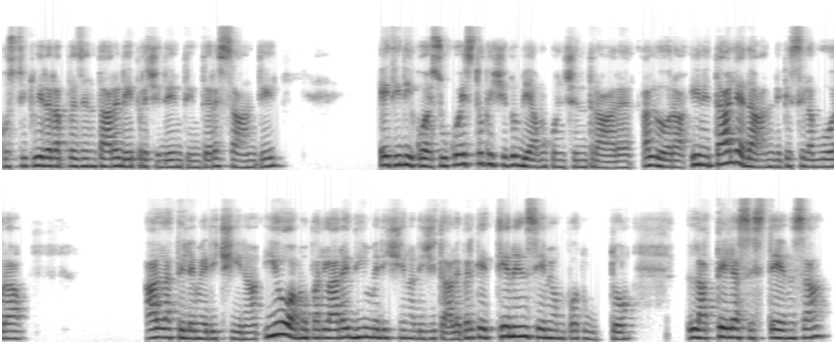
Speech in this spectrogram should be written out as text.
costituire e rappresentare dei precedenti interessanti. E ti dico, è su questo che ci dobbiamo concentrare. Allora, in Italia da anni che si lavora alla telemedicina. Io amo parlare di medicina digitale perché tiene insieme un po' tutto. La teleassistenza,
